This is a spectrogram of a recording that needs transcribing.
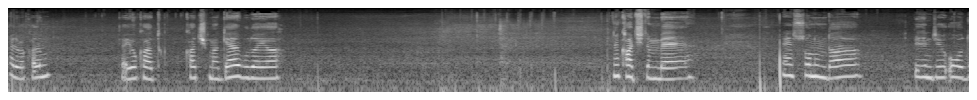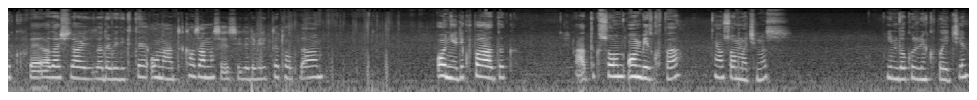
Hadi bakalım. Ya yok artık kaçma gel buraya. Ne kaçtım be. En sonunda birinci olduk ve arkadaşlarla da birlikte 16 kazanma serisiyle de birlikte toplam 17 kupa aldık. Artık son 11 kupa. Yani son maçımız. 29 bin kupa için.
